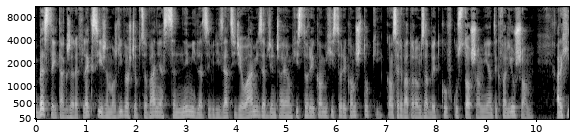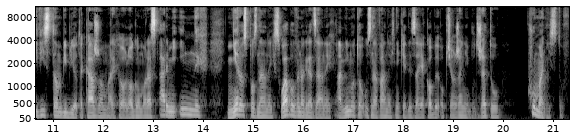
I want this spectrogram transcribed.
bez tej także refleksji, że możliwość obcowania z cennymi dla cywilizacji dziełami zawdzięczają historykom i historykom sztuki, konserwatorom zabytków, kustoszom i antykwariuszom, archiwistom, bibliotekarzom, archeologom oraz armii innych, nierozpoznanych, słabo wynagradzanych, a mimo to uznawanych niekiedy za jakoby obciążenie budżetu, humanistów.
